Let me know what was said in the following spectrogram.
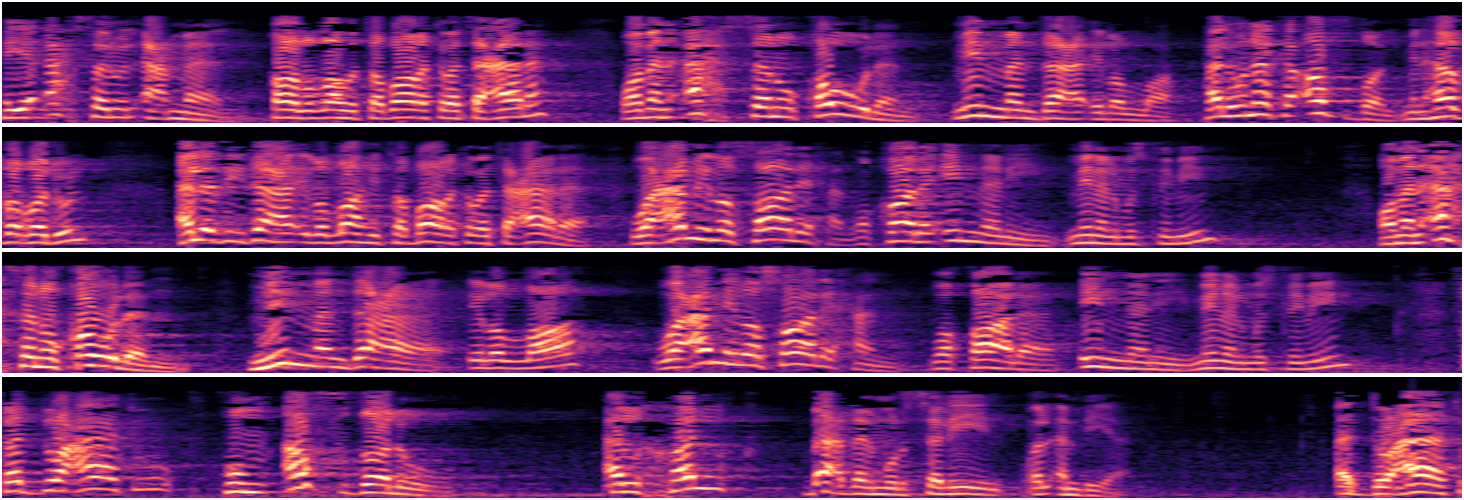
هي أحسن الأعمال. قال الله تبارك وتعالى ومن أحسن قولا ممن دعا إلى الله. هل هناك أفضل من هذا الرجل الذي دعا إلى الله تبارك وتعالى وعمل صالحا وقال إنني من المسلمين ومن أحسن قولا ممن دعا إلى الله وعمل صالحا وقال إنني من المسلمين فالدعاة هم أفضل الخلق بعد المرسلين والأنبياء. الدعاة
